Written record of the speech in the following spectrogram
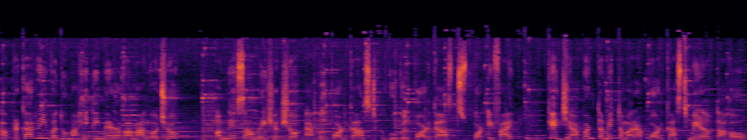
આ પ્રકારની વધુ માહિતી મેળવવા માંગો છો? અમને સાંભળી શકશો Apple podcast Google podcast Spotify કે જ્યાં પણ તમે તમારા પોડકાસ્ટ મેળવતા હોવ.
